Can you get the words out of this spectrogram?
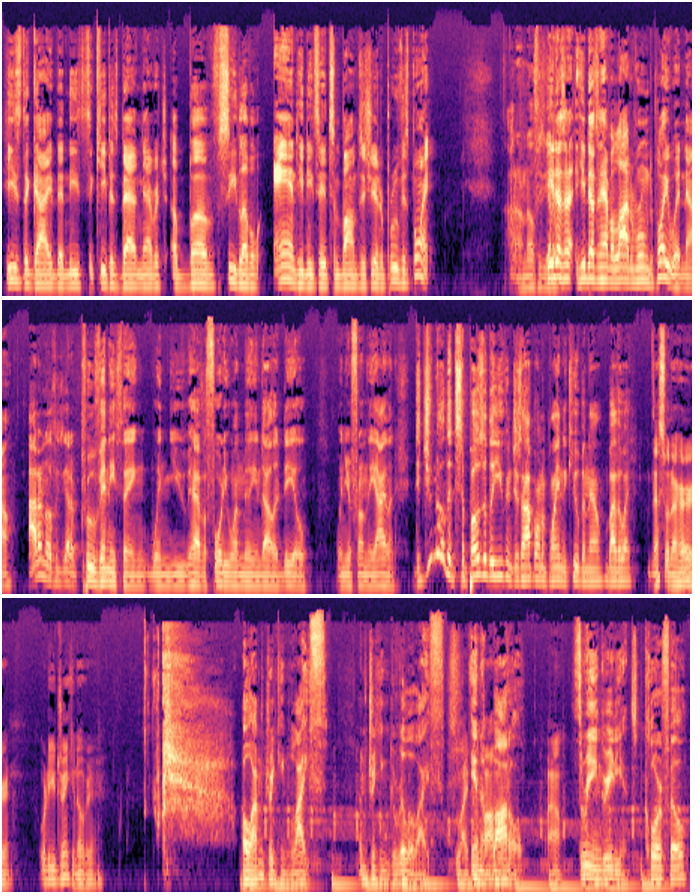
he's the guy that needs to keep his batting average above sea level, and he needs to hit some bombs this year to prove his point. I don't know if he's got. He doesn't. He doesn't have a lot of room to play with now. I don't know if he's got to prove anything when you have a forty-one million dollar deal when you're from the island. Did you know that supposedly you can just hop on a plane to Cuba now? By the way. That's what I heard. What are you drinking over there? Oh, I'm drinking life. I'm drinking Gorilla Life, Life in a a bottle. Wow. Three ingredients: chlorophyll,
